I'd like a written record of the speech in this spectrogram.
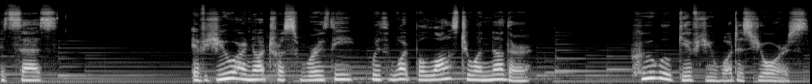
it says, If you are not trustworthy with what belongs to another, who will give you what is yours?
